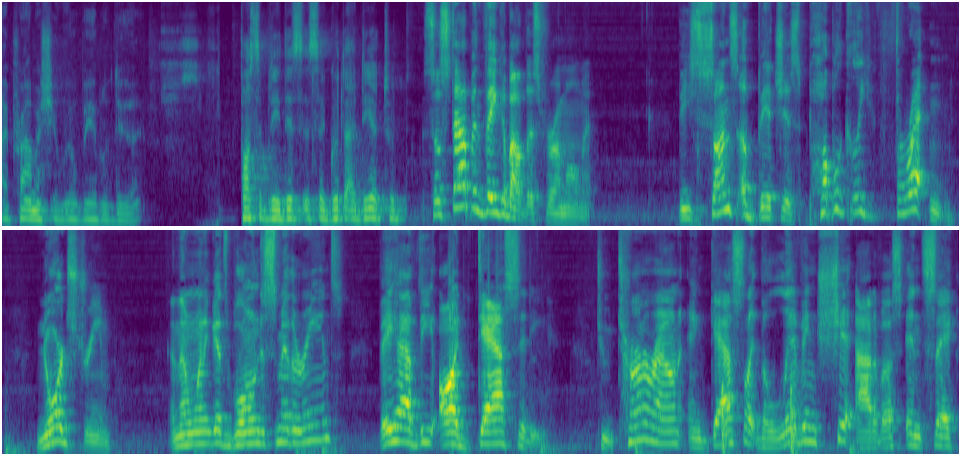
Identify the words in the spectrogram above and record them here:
I promise you, we'll be able to do it. Possibly, this is a good idea to. So stop and think about this for a moment. These sons of bitches publicly threaten Nord Stream, and then when it gets blown to smithereens, they have the audacity to turn around and gaslight the living shit out of us and say,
